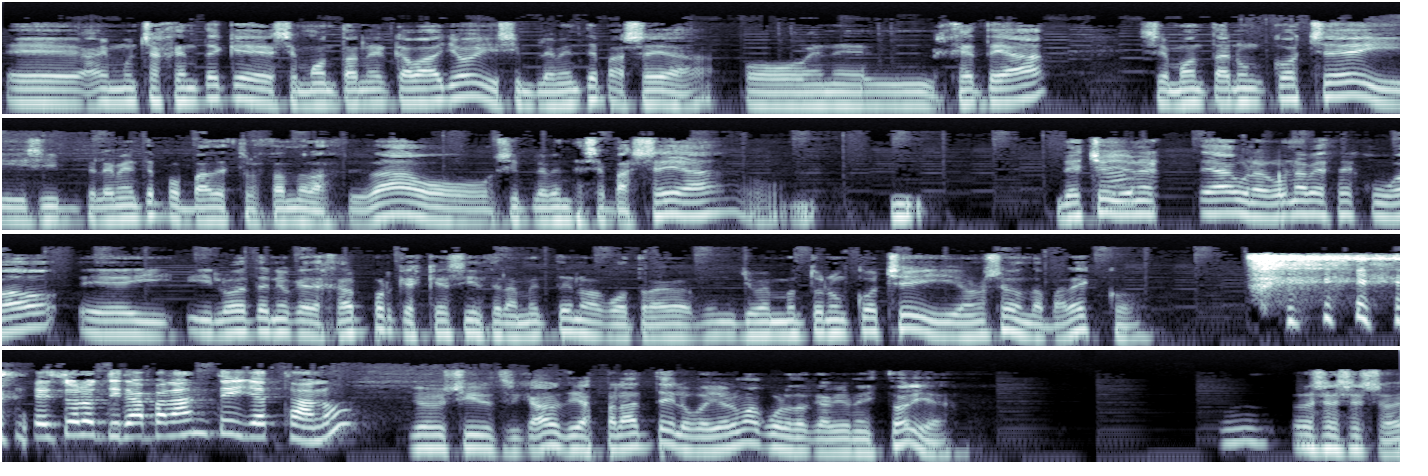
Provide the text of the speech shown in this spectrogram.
eh, hay mucha gente que se monta en el caballo y simplemente pasea. O en el GTA se monta en un coche y simplemente pues va destrozando la ciudad o simplemente se pasea. De hecho, yo en el GTA alguna vez he jugado eh, y, lo he tenido que dejar porque es que sinceramente no hago otra. Yo me monto en un coche y yo no sé dónde aparezco. Eso lo tiras para adelante y ya está, ¿no? Yo sí, claro, tiras para adelante y luego yo no me acuerdo que había una historia. Mm. Entonces es eso.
